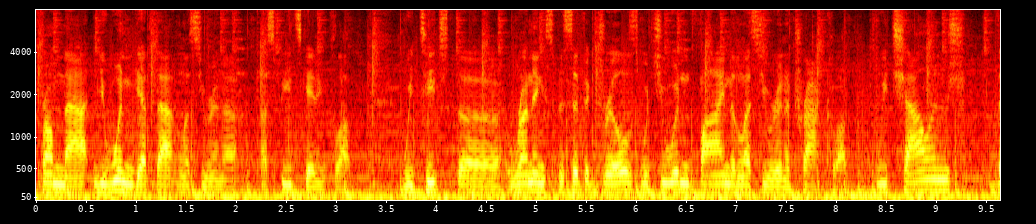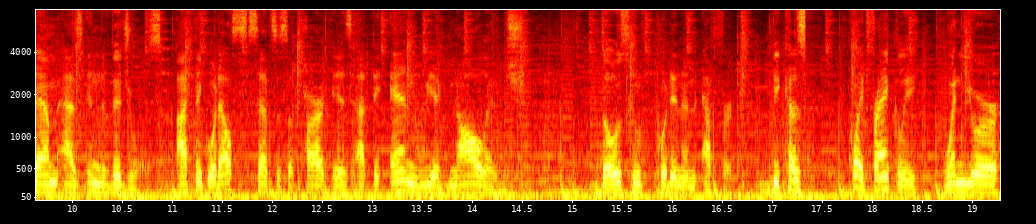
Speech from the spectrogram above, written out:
from that. You wouldn't get that unless you were in a, a speed skating club. We teach the running specific drills, which you wouldn't find unless you were in a track club. We challenge them as individuals. I think what else sets us apart is at the end we acknowledge those who've put in an effort. Because quite frankly, when you're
